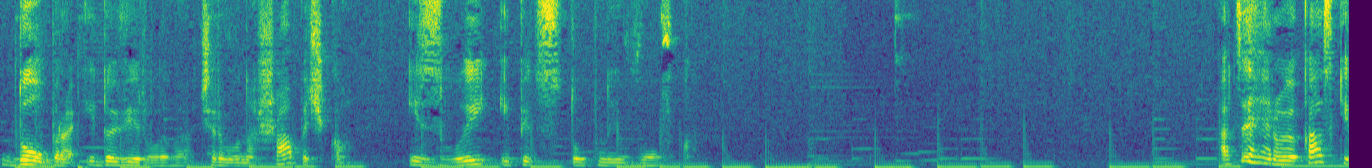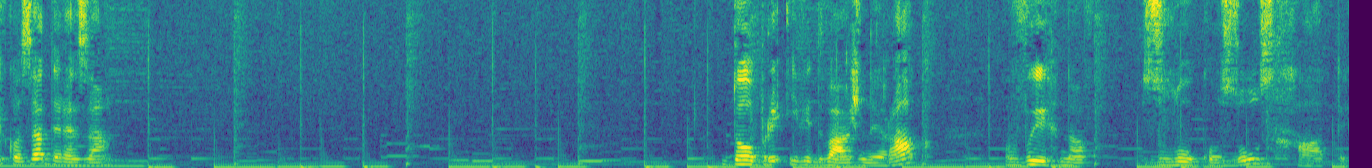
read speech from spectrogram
Добра і довірлива червона шапочка і злий і підступний вовк. А це герої казки Коза Дереза. Добрий і відважний рак вигнав злу козу з хати.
